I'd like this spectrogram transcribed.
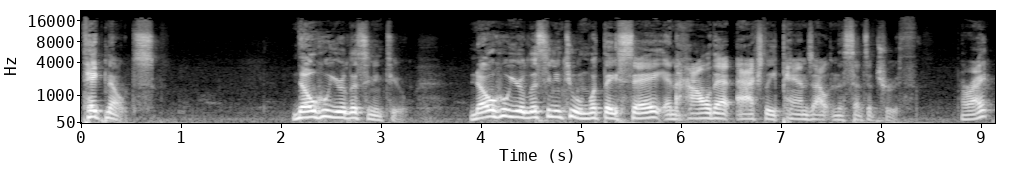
Take notes. Know who you're listening to. Know who you're listening to and what they say and how that actually pans out in the sense of truth. All right?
